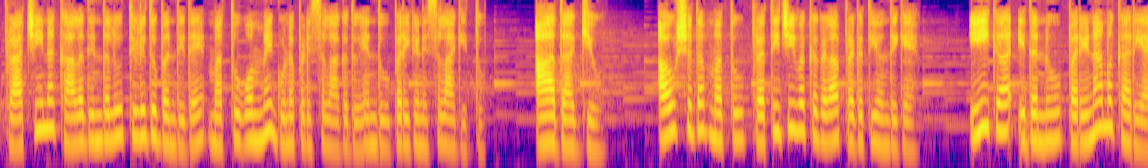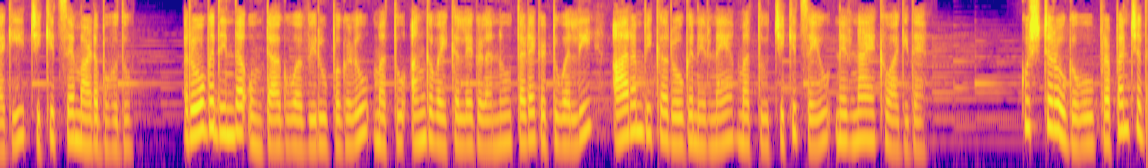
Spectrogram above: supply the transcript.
ಪ್ರಾಚೀನ ಕಾಲದಿಂದಲೂ ತಿಳಿದು ಬಂದಿದೆ ಮತ್ತು ಒಮ್ಮೆ ಗುಣಪಡಿಸಲಾಗದು ಎಂದು ಪರಿಗಣಿಸಲಾಗಿತ್ತು. ಆದಾಗ್ಯೂ, ಔಷಧ ಮತ್ತು ಪ್ರತಿಜೀವಕಗಳ ಪ್ರಗತಿಯೊಂದಿಗೆ ಈಗ ಇದನ್ನು ಪರಿಣಾಮಕಾರಿಯಾಗಿ ಚಿಕಿತ್ಸೆ ಮಾಡಬಹುದು. ರೋಗದಿಂದ ಉಂಟಾಗುವ ವಿರೂಪಗಳು ಮತ್ತು ಅಂಗವೈಕಲ್ಯಗಳನ್ನು ತಡೆಗಟ್ಟುವಲ್ಲಿ ಆರಂಭಿಕ ರೋಗನಿರ್ಣಯ ಮತ್ತು ಚಿಕಿತ್ಸೆಯು ನಿರ್ಣಾಯಕವಾಗಿದೆ. ಕುಷ್ಠರೋಗವು ಪ್ರಪಂಚದ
